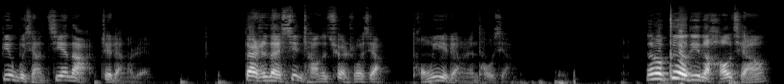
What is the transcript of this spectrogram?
并不想接纳这两个人，但是在信长的劝说下，同意两人投降。那么各地的豪强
